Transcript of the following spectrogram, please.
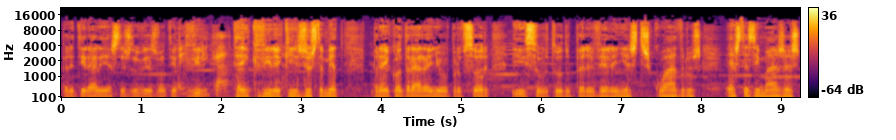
para tirarem estas dúvidas vão ter Tem que vir têm que vir aqui justamente para encontrarem o professor e sobretudo para verem estes quadros, estas imagens.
